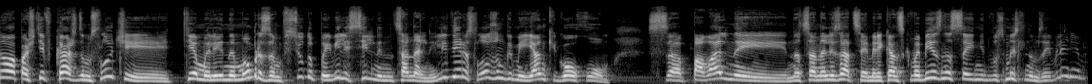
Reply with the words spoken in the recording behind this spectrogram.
Но почти в каждом случае тем или иным образом всюду появились сильные национальные лидеры с лозунгами «Янки go home», с повальной национализацией американского бизнеса и недвусмысленным заявлением,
